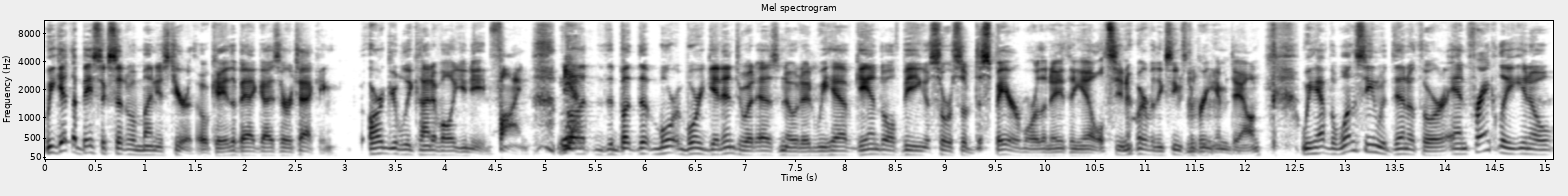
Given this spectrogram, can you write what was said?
we get the basic set of Minas Tirith. Okay, the bad guys are attacking. Arguably, kind of all you need. Fine, Yeah. but the, but the more more you get into it, as noted, we have Gandalf being a source of despair more than anything else. You know, everything seems to bring mm-hmm. him down. We have the one scene with Denethor, and frankly, you know,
